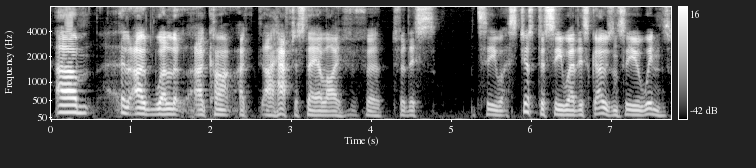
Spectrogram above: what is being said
um, I, well, look, I can't. I, I have to stay alive for for this. See what just to see where this goes and see who wins.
